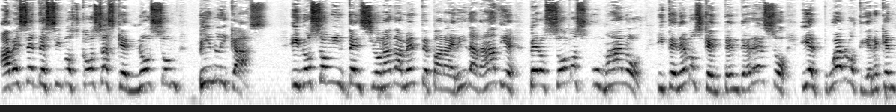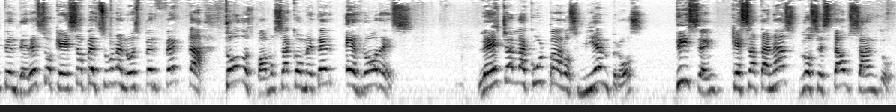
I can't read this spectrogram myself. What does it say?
A veces decimos cosas que no son bíblicas y no son intencionadamente para herir a nadie, pero somos humanos y tenemos que entender eso y el pueblo tiene que entender eso, que esa persona no es perfecta. Todos vamos a cometer errores. Le echan la culpa a los miembros, dicen que Satanás los está usando.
